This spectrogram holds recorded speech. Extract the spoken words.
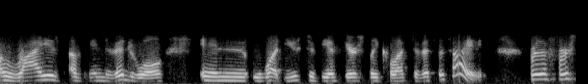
a rise of the individual in what used to be a fiercely collectivist society. For the first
